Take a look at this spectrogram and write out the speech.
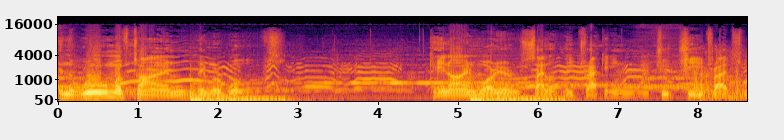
In the womb of time, they were wolves. Canine warriors silently tracking Chukchi tribesmen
